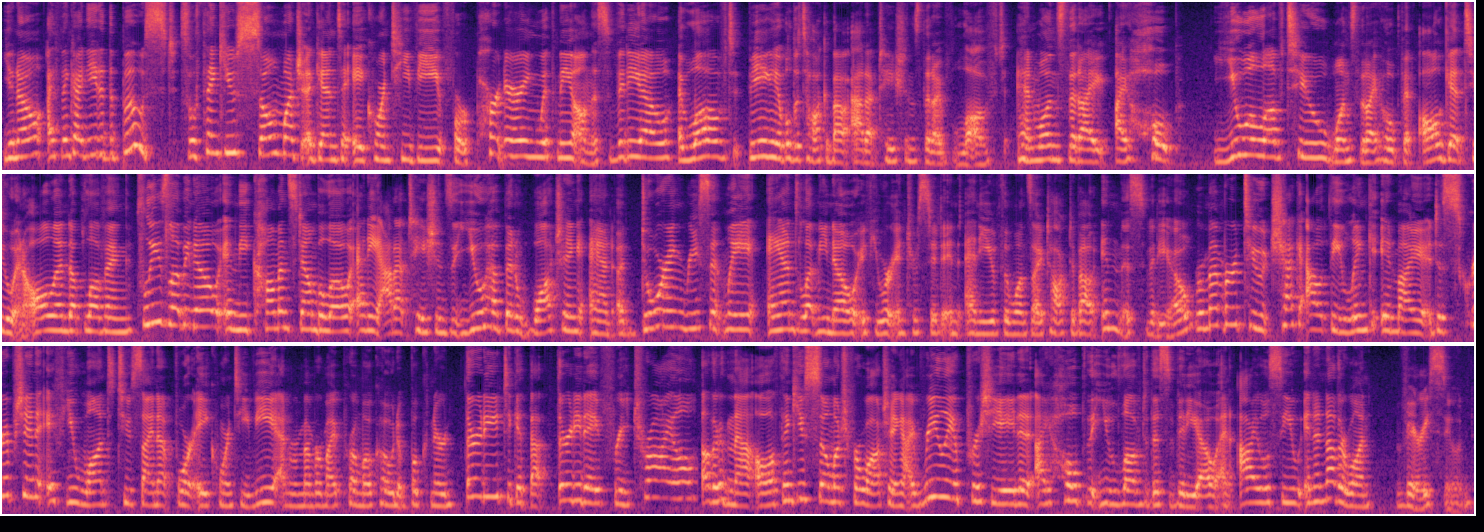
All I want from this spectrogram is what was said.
you know, I think I needed the boost. So thank you so much again to Acorn TV for partnering with me on this video. I loved being able to talk about adaptations that I've loved and ones that I, I hope you will love too, ones that I hope that I'll get to and I'll end up loving. Please let me know in the comments down below any adaptations that you have been watching and adoring recently, and let me know if you are interested in any of the ones I talked about in this video. Remember to check out the link in my description if you want to sign up for Acorn TV, and remember my promo code BookNerd30 to get that 30-day free trial. Other than that, all thank you so much for watching. I really appreciate it. I hope that you loved this video, and I I will see you in another one very soon.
